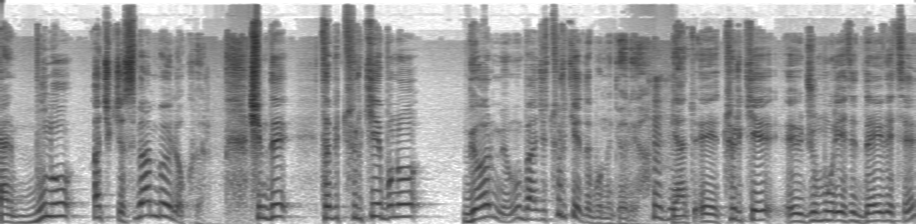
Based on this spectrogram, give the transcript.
Yani bunu açıkçası ben böyle okuyorum. Şimdi tabii Türkiye bunu görmüyor mu? Bence Türkiye de bunu görüyor. Yani e, Türkiye e, Cumhuriyeti Devleti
